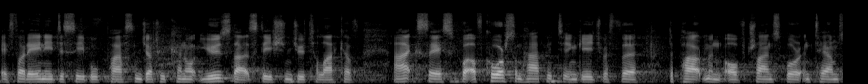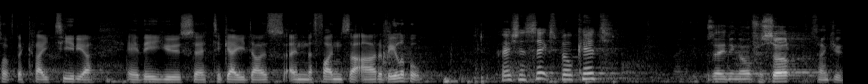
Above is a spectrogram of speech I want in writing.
uh, for any disabled passenger who cannot use that station due to lack of access. But of course I'm happy to engage with the Department of Transport in terms of the criteria uh, they use uh, to guide us in the funds that are available. Question 6, Bill Kidd. Presiding officer, thank you.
